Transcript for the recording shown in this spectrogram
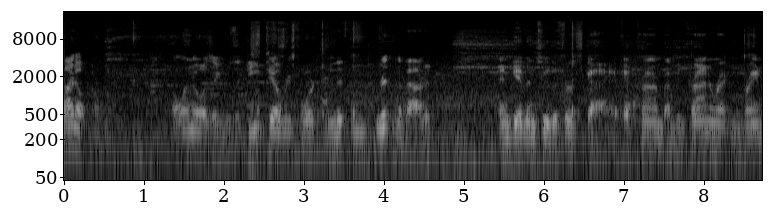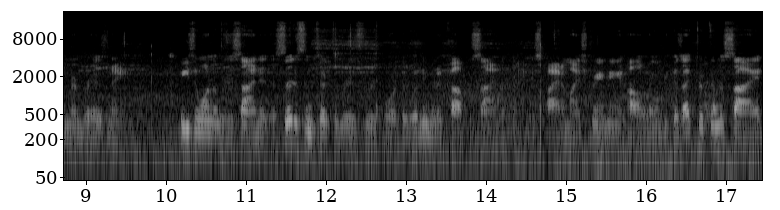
I don't know. All I know is it was a detailed report written, written about it and given to the first guy. I kept trying, I've been trying to rack my brain to remember his name. He's the one that was assigned it. A citizen took the report. There wasn't even a cop assigned the thing, despite of my screaming and hollering, because I took them aside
